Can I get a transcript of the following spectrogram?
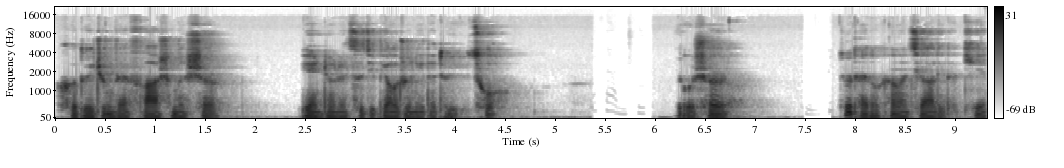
和对正在发生的事儿，辩证着自己标准里的对与错。有事儿了，就抬头看看家里的天，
